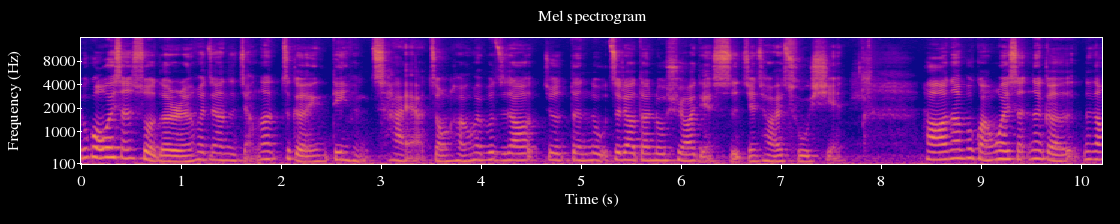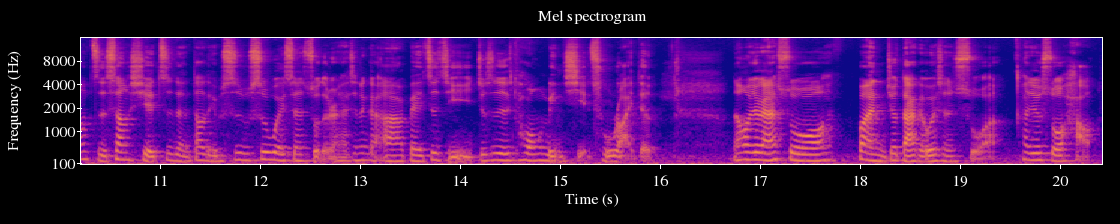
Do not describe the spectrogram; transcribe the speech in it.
如果卫生所的人会这样子讲，那这个人一定很菜啊，总可能会不知道，就登录资料登录需要一点时间才会出现。好，那不管卫生那个那张纸上写字的到底是不是卫生所的人，还是那个阿伯自己就是通灵写出来的，然后我就跟他说，不然你就打给卫生所啊。他就说好，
